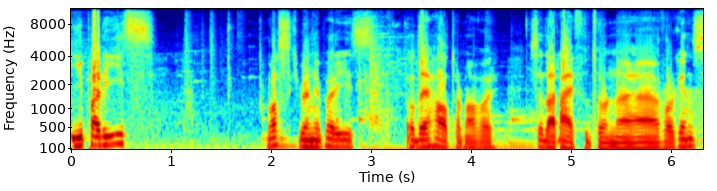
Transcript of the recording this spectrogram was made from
i, Paris. Vaskebjørn i Paris. Og det hater han meg for. Se der er Eiffeltårnet, folkens.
